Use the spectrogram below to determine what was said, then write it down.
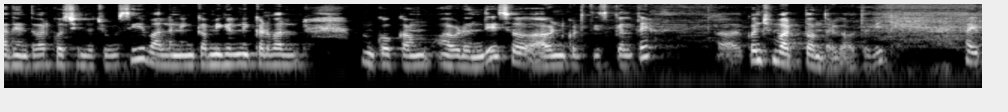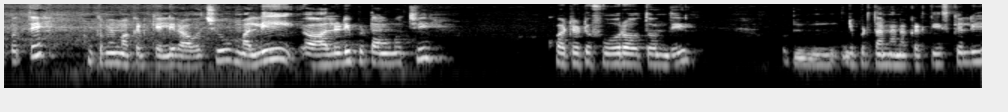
అది ఎంతవరకు వచ్చిందో చూసి వాళ్ళని ఇంకా మిగిలిన ఇక్కడ వాళ్ళు ఇంకొక ఆవిడ ఉంది. సో ఆవిడని కూడా తీసుకెళ్తే కొంచెం వర్క్ తొందరగా అవుతుంది. అయిపోతే ఇంకా మేము అక్కడికి వెళ్ళి రావచ్చు. మళ్ళీ ఆల్రెడీ ఇప్పుడు టైం వచ్చి క్వార్టర్ టు ఫోర్ అవుతుంది. ఇప్పుడు తనని అక్కడ తీసుకెళ్ళి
